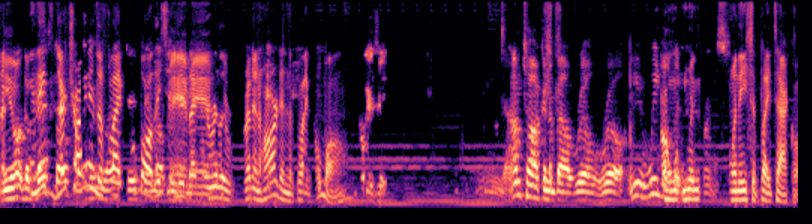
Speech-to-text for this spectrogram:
you know, the they, they're offensive trying the flag football. They MLB. seem Yeah, like they're really running hard in the flag football. Go ahead, Jake. I'm talking about real, real. you- We know Oh, the when- difference. When they used to play tackle.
